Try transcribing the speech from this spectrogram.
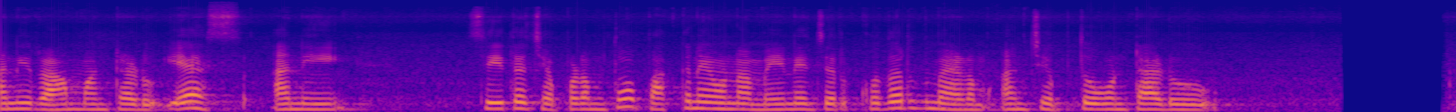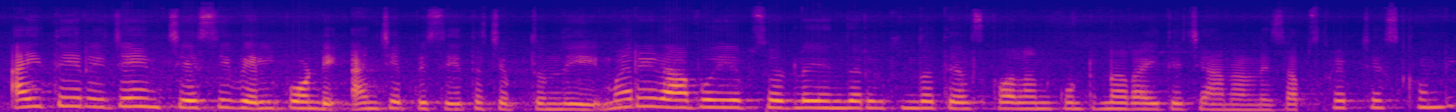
అని రామ్ అంటాడు ఎస్ అని సీత చెప్పడంతో పక్కనే ఉన్న మేనేజర్ కుదరదు మేడం అని చెప్తూ ఉంటాడు. అయితే రిజైన్ చేసి వెళ్ళిపోండి అని చెప్పి సీత చెప్తుంది. మరి రాబోయే ఎపిసోడ్లో ఏం జరుగుతుందో తెలుసుకోవాలనుకుంటున్నారో? అయితే ఛానల్ని సబ్స్క్రైబ్ చేసుకోండి.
